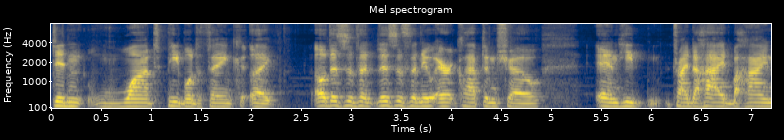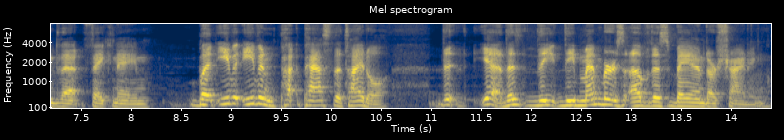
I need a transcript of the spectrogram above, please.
didn't want people to think like, oh, this is the this is the new Eric Clapton show, and he tried to hide behind that fake name. But even even p- past the title, the, yeah, the, the the members of this band are shining,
